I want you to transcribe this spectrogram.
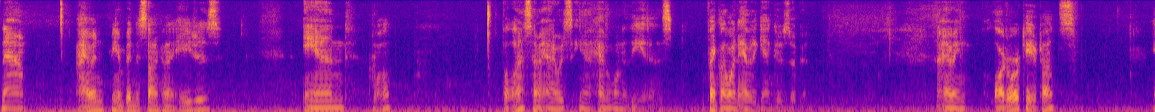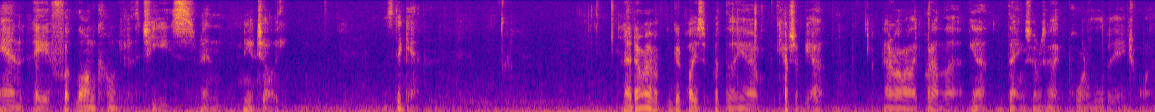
Now, I haven't you know, been to Sonic in ages, and well, the last time I had it was you know having one of these, and frankly I wanted to have it again because it was so good. I'm having large tater tots and a foot long coney with cheese and you know, chili. Let's dig in. Now I don't have a good place to put the uh, ketchup yet. I don't want to like put on the you know thing, so I'm just gonna like pour a little bit of each one.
